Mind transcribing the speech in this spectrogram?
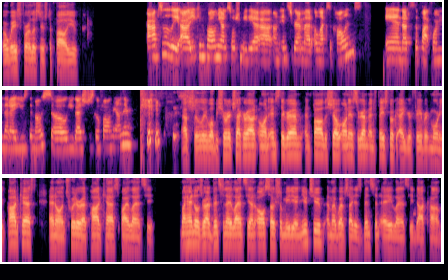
or ways for our listeners to follow you? Absolutely. Uh, you can follow me on social media uh, on Instagram at Alexa Collins. and that's the platform that I use the most. So you guys just go follow me on there. Absolutely. Well, be sure to check her out on Instagram and follow the show on Instagram and Facebook at your favorite morning podcast and on Twitter at Podcast by Lanci. My handles are at Vincent A. Lanci on all social media and YouTube, and my website is vincentalanci.com.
